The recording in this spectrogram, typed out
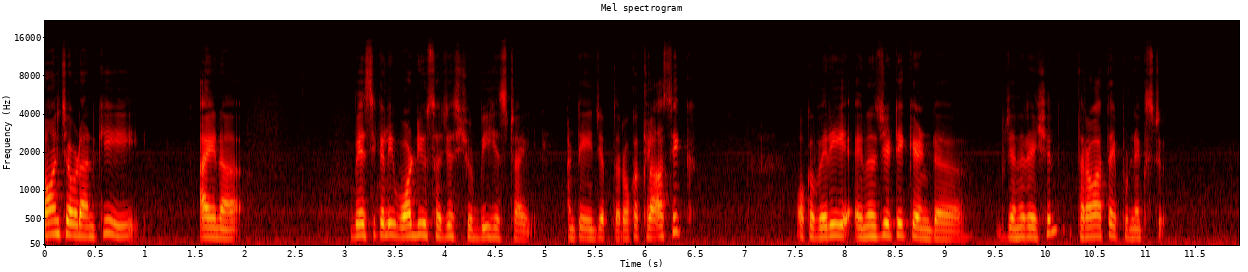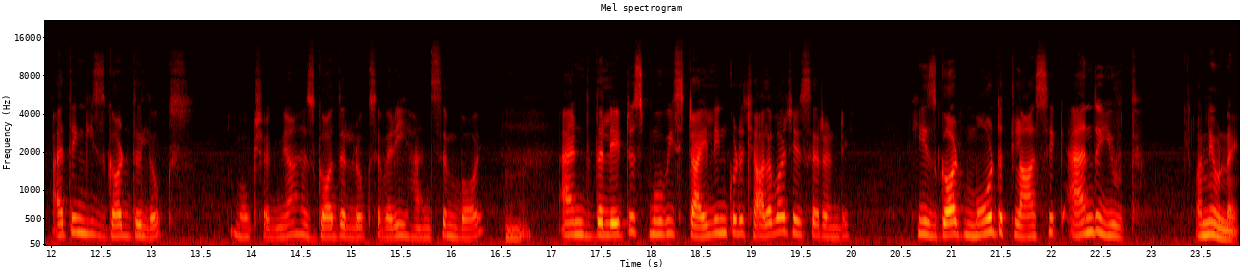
లాంచ్ అవ్వడానికి ఆయన basically what you suggest should be his style అంటే ఏం చెప్తారు? ఒక క్లాసిక్ ఒక వెరీ ఎనర్జెటిక్ అండ్ జనరేషన్ తర్వాత ఇప్పుడు next. I think he's got the looks. Mokshagnya has got the looks, a very handsome boy. And the latest movie styling కూడా చాలా బాగా చేశారండి. He's got more the classic and the youth. అన్నీ ఉన్నాయి.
